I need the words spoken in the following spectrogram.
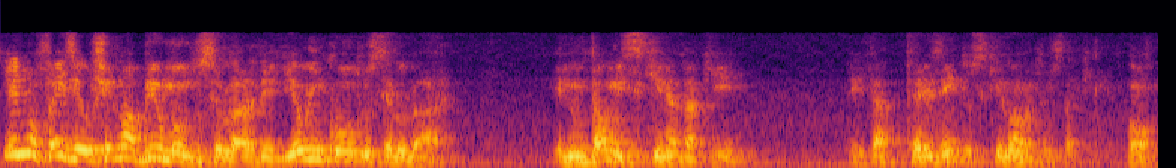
ele não fez eu, ele não abriu mão do celular dele. E eu encontro o celular. Ele não está uma esquina daqui. Ele está 300 quilômetros daqui. Bom,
